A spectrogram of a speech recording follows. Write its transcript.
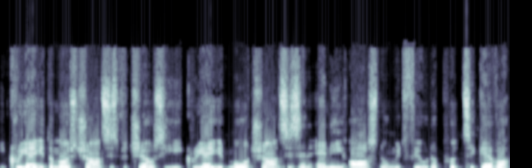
He created the most chances for Chelsea. He created more chances than any Arsenal midfielder put together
